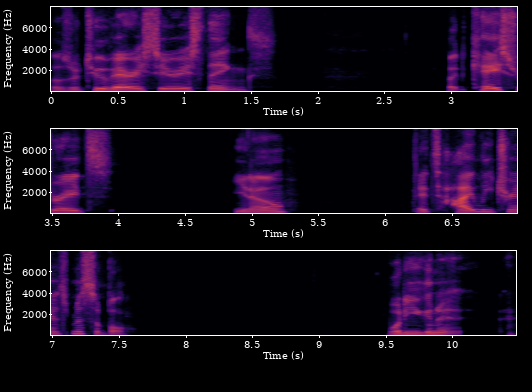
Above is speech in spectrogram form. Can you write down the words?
Those are two very serious things. But case rates, you know, it's highly transmissible. What are you going to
